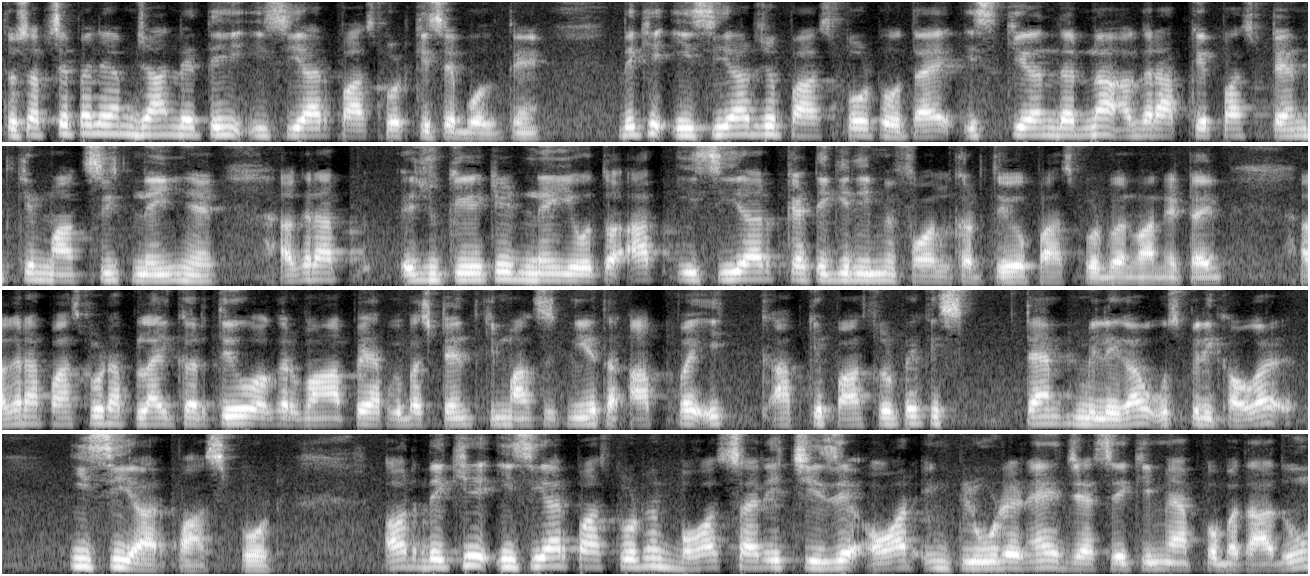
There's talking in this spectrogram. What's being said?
तो सबसे पहले हम जान लेते हैं ईसीआर पासपोर्ट किसे बोलते हैं। देखिए ईसीआर जो पासपोर्ट होता है, इसके अंदर ना अगर आपके पास टेंथ के मार्कशीट नहीं है, अगर आप एजुकेटेड नहीं हो तो आप ईसीआर कैटेगरी में फॉल करते हो पासपोर्ट बनवाने टाइम अगर आप पासपोर्ट अप्लाई करते हो, अगर वहाँ पे आपके पास टेंथ की मार्कशीट नहीं है तो आप पे एक, आपके पासपोर्ट पर एक स्टैंप मिलेगा, उस पर लिखा होगा ईसीआर पासपोर्ट और देखिए ईसीआर पासपोर्ट में बहुत सारी चीज़ें और इंक्लूडेड हैं, जैसे कि मैं आपको बता दूँ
